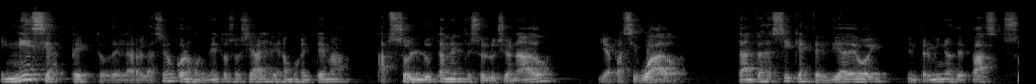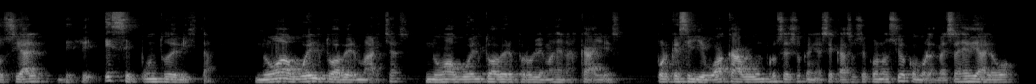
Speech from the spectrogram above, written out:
en ese aspecto de la relación con los movimientos sociales, dejamos el tema absolutamente solucionado y apaciguado. Tanto es así que hasta el día de hoy, en términos de paz social, desde ese punto de vista, no ha vuelto a haber marchas, no ha vuelto a haber problemas en las calles, porque se llevó a cabo un proceso que en ese caso se conoció como las mesas de diálogo,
